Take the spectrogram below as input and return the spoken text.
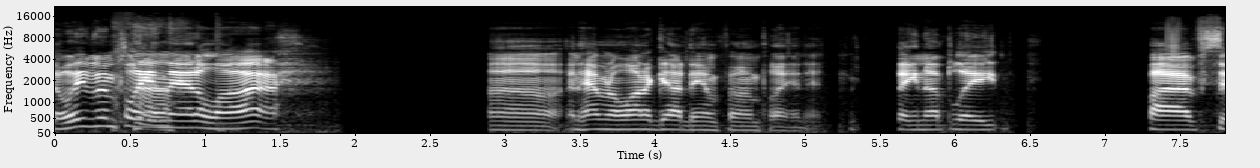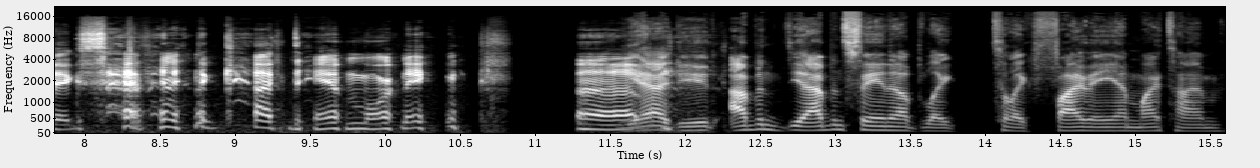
so we've been playing that a lot, uh, and having a lot of goddamn fun playing it. Staying up late, five, six, seven in the goddamn morning. Uh, yeah dude i've been yeah i've been staying up like till like 5 a.m my time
